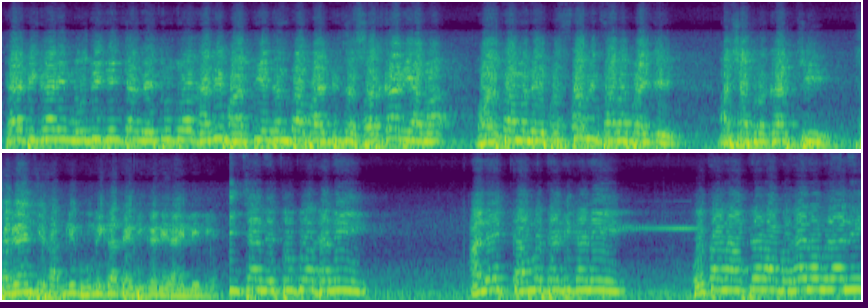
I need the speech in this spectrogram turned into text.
त्या ठिकाणी मोदीजींच्या नेतृत्वाखाली भारतीय जनता पार्टीचं सरकार या भारतामध्ये प्रस्थापित झालं पाहिजे अशा प्रकारची सगळ्यांचीच आपली भूमिका त्या ठिकाणी राहिलेली आहे. त्यांच्या नेतृत्वाखाली अनेक कामं त्या ठिकाणी होताना आपल्याला बघायला मिळाली.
